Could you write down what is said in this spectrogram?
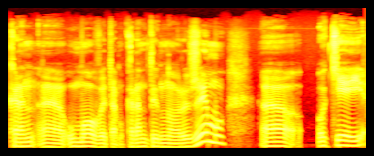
каран, е, умови там карантинного режиму. Е, окей,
